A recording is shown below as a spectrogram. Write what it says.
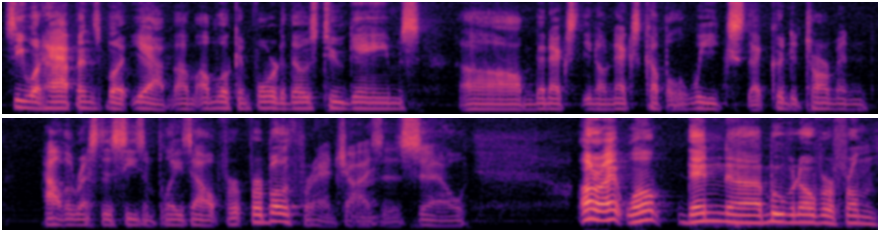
see what happens but yeah I'm, I'm looking forward to those two games um, the next you know next couple of weeks that could determine how the rest of the season plays out for for both franchises so all right well then uh, moving over from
